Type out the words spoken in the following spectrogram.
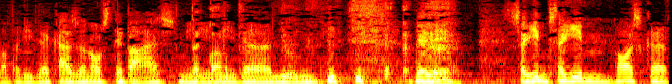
la petita casa no els té pas, ni, ni de lluny. bé, bé, seguim, seguim, Òscar.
